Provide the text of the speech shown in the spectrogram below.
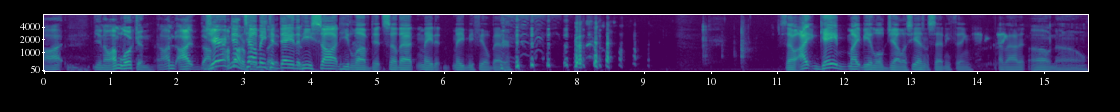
I, you know, I'm looking, and I'm I. I'm, Jared I'm not did tell me to say it. today that he saw it, he loved it, so that made it made me feel better. so I Gabe might be a little jealous. He hasn't said anything about it. Oh no.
